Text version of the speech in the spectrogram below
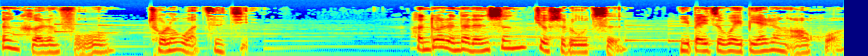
任何人服务，除了我自己。”很多人的人生就是如此，一辈子为别人而活。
